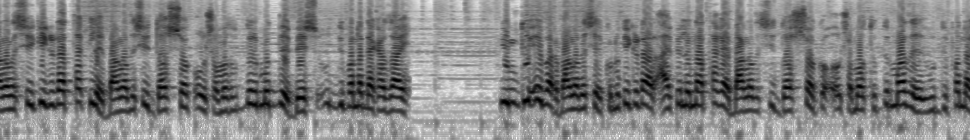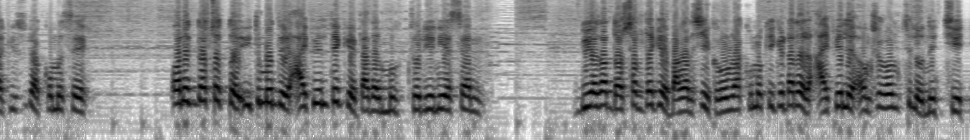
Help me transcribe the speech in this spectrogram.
বাংলাদেশি ক্রিকেটার থাকলে বাংলাদেশি দর্শক ও সমর্থকদের মধ্যে বেশ উদ্দীপনা দেখা যায়। কিন্তু এবার বাংলাদেশের কোনো ক্রিকেটার আইপিএলে না থাকায় বাংলাদেশি দর্শক ও সমর্থকদের মাঝে উদ্দীপনা কিছুটা কমেছে। অনেক দর্শক তো ইতিমধ্যে আইপিএল থেকে তাদের মুখ সরিয়ে নিয়েছেন। দুই হাজার দশ সাল থেকে বাংলাদেশে কোনো না কোনো ক্রিকেটারের আইপিএলে অংশগ্রহণ ছিল নিশ্চিত।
